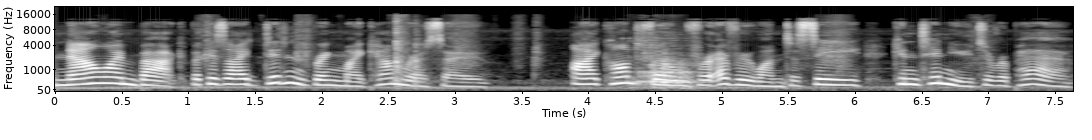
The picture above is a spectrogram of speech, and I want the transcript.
Now I'm back because I didn't bring my camera so I can't film for everyone to see continue to repair.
